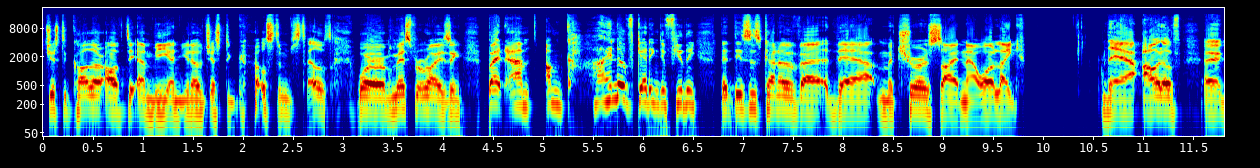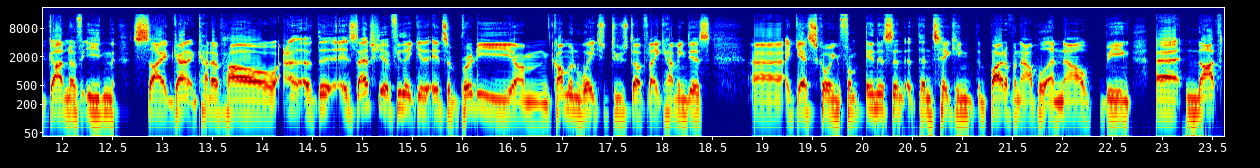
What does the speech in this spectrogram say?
Just the color of the MV and, you know, just the girls themselves were mesmerizing. But um, I'm kind of getting the feeling that this is kind of uh, their mature side now, or like they're out of uh, Garden of Eden side, kind of, how uh, it's actually I feel like it's a pretty um, common way to do stuff, like having this, uh, I guess, going from innocent then taking the bite of an apple and now being uh, not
